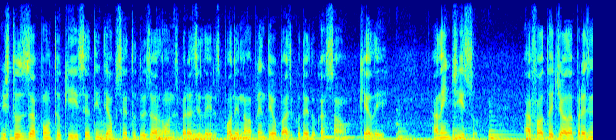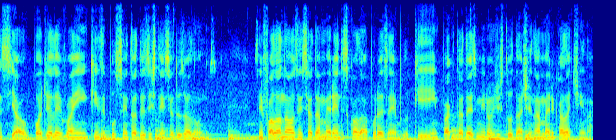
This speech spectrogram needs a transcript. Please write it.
Estudos apontam que 71% dos alunos brasileiros podem não aprender o básico da educação, que é ler. Além disso, a falta de aula presencial pode elevar em 15% a desistência dos alunos, sem falar na ausência da merenda escolar, por exemplo, que impacta 10 milhões de estudantes na América Latina.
